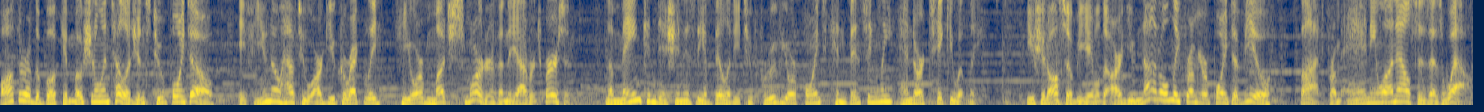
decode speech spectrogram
author of the book Emotional Intelligence 2.0, if you know how to argue correctly, you're much smarter than the average person. The main condition is the ability to prove your point convincingly and articulately. You should also be able to argue not only from your point of view, but from anyone else's as well.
